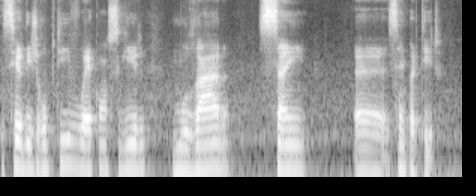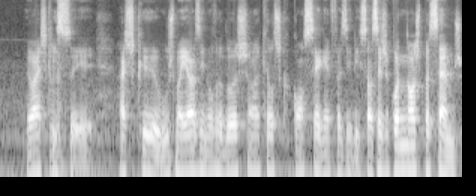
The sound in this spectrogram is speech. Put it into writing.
ser disruptivo é conseguir mudar sem, sem partir. Eu acho que uhum. isso é, acho que os maiores inovadores são aqueles que conseguem fazer isso. Ou seja, quando nós passamos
